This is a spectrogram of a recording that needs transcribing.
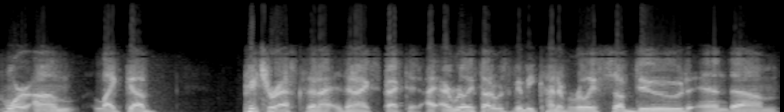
more um like uh, picturesque than I than I expected. I, I really thought it was going to be kind of a really subdued and um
